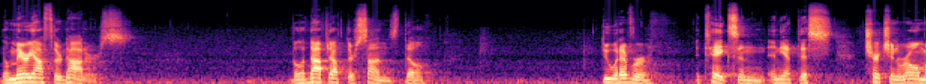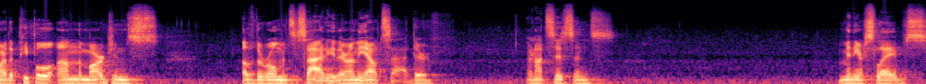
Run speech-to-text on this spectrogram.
They'll marry off their daughters. They'll adopt out their sons. They'll do whatever it takes. And, and yet, this church in Rome are the people on the margins of the Roman society. They're on the outside, they're, they're not citizens. Many are slaves.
